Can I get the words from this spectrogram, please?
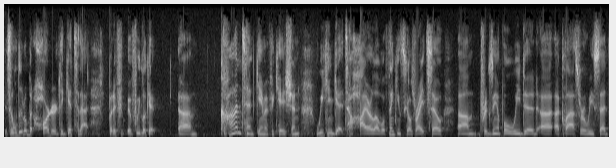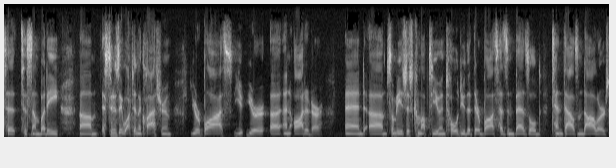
it's a little bit harder to get to that. But if, if we look at um, content gamification, we can get to higher level thinking skills, right? So, um, for example, we did a, a, class where we said to, to somebody, um, as soon as they walked in the classroom, your boss, you, are uh, an auditor, and um, somebody has just come up to you and told you that their boss has embezzled ten thousand dollars.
